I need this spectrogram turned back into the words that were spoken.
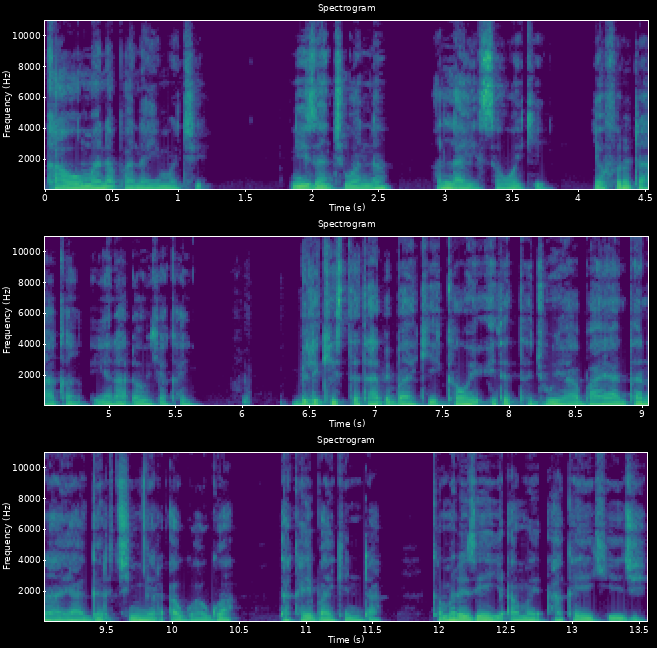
kawo mana fa na yi mace ni zan ci wannan? Allah ya sauke ya furta hakan yana ɗauke kai. Bilkis ta tabe baki kawai ita ta juya bayan tana yagar cinyar agwagwa ta kai bakinta kamar zai yi amai haka yake ji.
